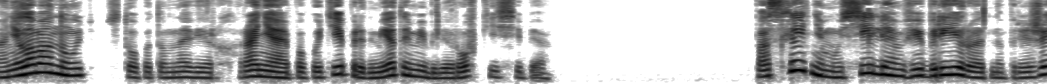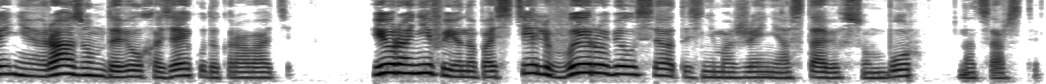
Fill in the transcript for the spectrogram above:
а не ломануть стопотом наверх, роняя по пути предметы мебелировки и себя. Последним усилием, вибрируя от напряжения, разум довел хозяйку до кровати и, уронив ее на постель, вырубился от изнеможения, оставив сумбур на царстве.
